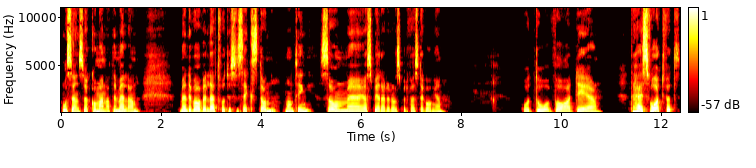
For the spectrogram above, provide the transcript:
Och sen så kom annat emellan. Men det var väl där 2016 någonting som eh, jag spelade rollspel första gången. Och då var det... Det här är svårt för att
